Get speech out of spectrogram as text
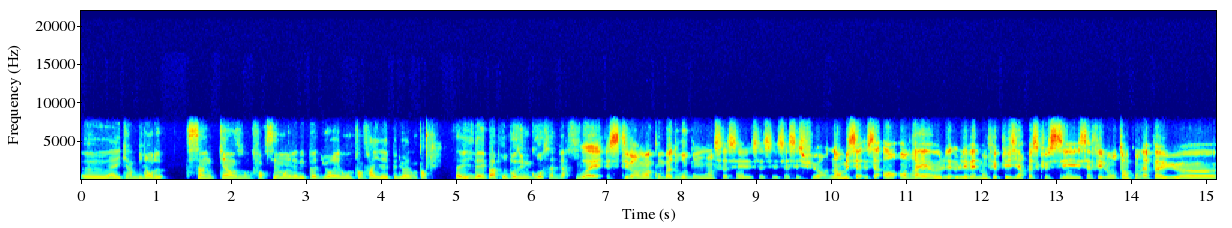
avec un bilan de 5-15. Donc forcément, il n'avait pas duré longtemps. Enfin, il n'avait pas duré longtemps. Il n'avait pas proposé une grosse adversité. Ouais, c'était vraiment un combat de rebond, hein, ça c'est sûr. Non, mais ça, en, vrai, euh, l'événement fait plaisir parce que c'est mhm. ça fait longtemps qu'on n'a pas eu euh,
